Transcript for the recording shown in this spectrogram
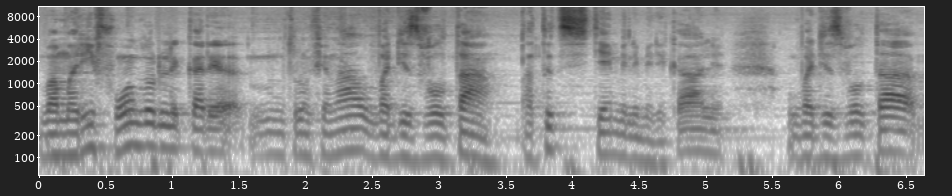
va mări fondurile care, într-un final, va dezvolta atât sistemele medicale, va dezvolta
